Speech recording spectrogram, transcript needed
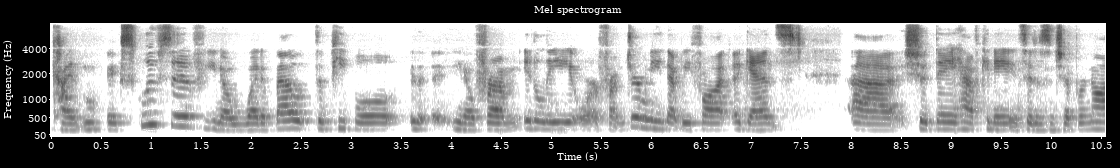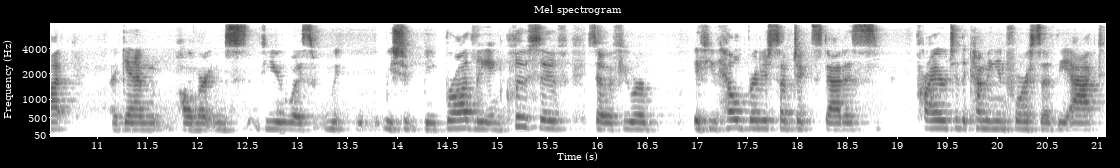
kind of exclusive. You know, what about the people, you know, from Italy or from Germany that we fought against? Uh, should they have Canadian citizenship or not? Again, Paul Martin's view was we, we should be broadly inclusive. So if you were if you held British subject status prior to the coming in force of the act,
